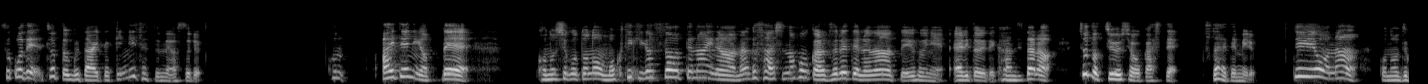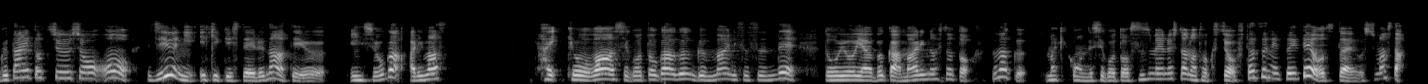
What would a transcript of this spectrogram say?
そこでちょっと具体的に説明をする。この相手によってこの仕事の目的が伝わってないな、なんか最初の方からずれてるなっていうふうにやりとりで感じたら、ちょっと抽象化して伝えてみる。っていうような、この具体と抽象を自由に行き来しているなっていう印象があります。はい。今日は仕事がぐんぐん前に進んで、同僚や部下、周りの人とうまく巻き込んで仕事を進める人の特徴2つについてお伝えをしました。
